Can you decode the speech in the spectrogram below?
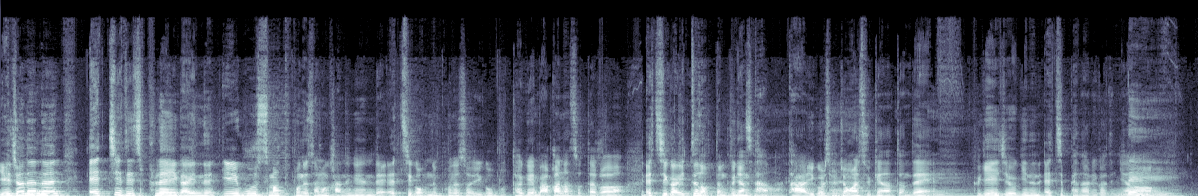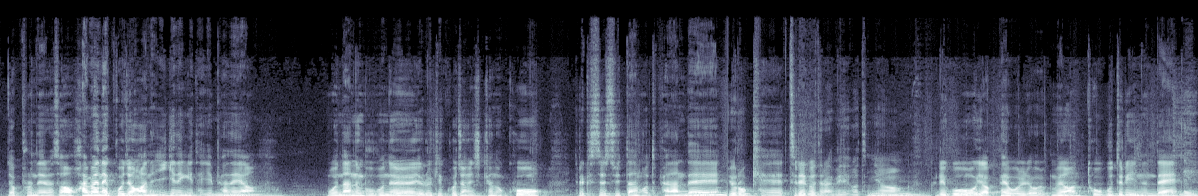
예전에는 엣지 디스플레이가 있는 일부 스마트폰에서만 가능했는데 엣지가 없는 폰에서 이거 못하게 막아놨었다가 엣지가 있든 없든 그냥 다. 다 이걸 설정할 수 있게 해놨던데 네. 그게 이제 여기는 엣지 패널이거든요. 네. 옆으로 내려서 화면에 고정하는 이 기능이 되게 편해요. 음. 원하는 부분을 이렇게 고정시켜 놓고 이렇게 쓸 수 있다는 것도 편한데 이렇게 드래그 드랍이 되거든요. 음. 그리고 옆에 올려보면 도구들이 있는데 네.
